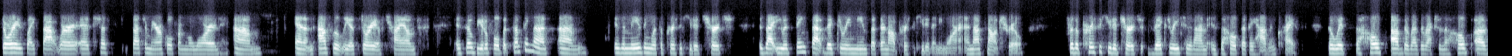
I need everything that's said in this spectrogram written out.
stories like that, where it's just such a miracle from the Lord um, and absolutely a story of triumph is so beautiful. But something that um, is amazing with the persecuted church is that you would think that victory means that they're not persecuted anymore. And that's not true. For the persecuted church, victory to them is the hope that they have in Christ. So it's the hope of the resurrection, the hope of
